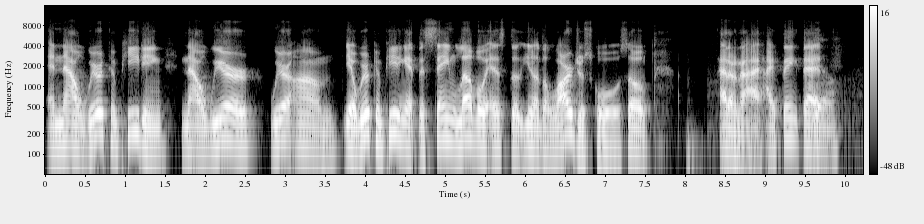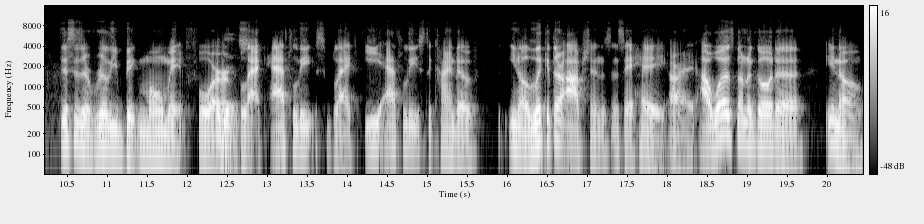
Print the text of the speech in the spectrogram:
And now we're competing. Now we're we're um yeah we're competing at the same level as the you know the larger schools. So i don't know. I, I think that yeah. this is a really big moment for black athletes black e athletes to kind of you know look at their options and say hey all right i was going to go to you know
